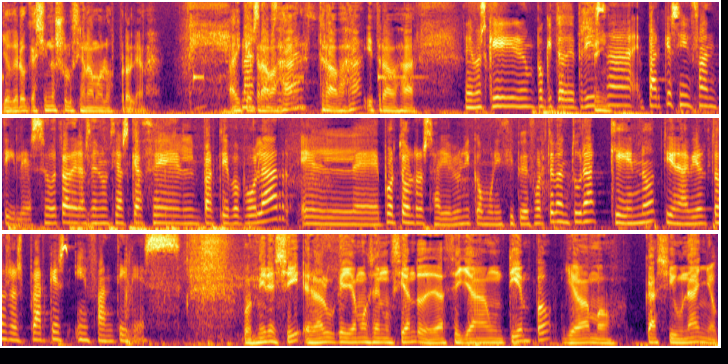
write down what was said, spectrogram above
Yo creo que así no solucionamos los problemas. Hay que trabajar, trabajar y trabajar. Tenemos que ir un poquito de prisa. Parques infantiles, otra de las denuncias que hace el Partido Popular, el eh, Puerto del Rosario, el único municipio de Fuerteventura que no tiene abiertos los parques infantiles. Pues mire, sí, es algo que llevamos denunciando desde hace ya un tiempo. Llevamos casi un año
